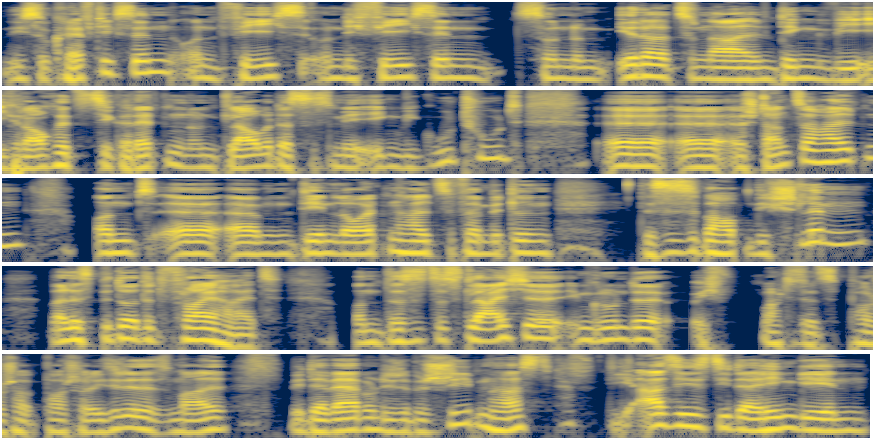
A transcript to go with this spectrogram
nicht so kräftig sind und fähig und nicht fähig sind zu einem irrationalen Ding wie ich rauche jetzt Zigaretten und glaube, dass es mir irgendwie gut tut, äh, äh, standzuhalten und äh, ähm, den Leuten halt zu vermitteln, das ist überhaupt nicht schlimm, weil es bedeutet Freiheit. Und das ist das Gleiche im Grunde, ich mache das jetzt pauschal, pauschalisiere das jetzt mal, mit der Werbung, die du beschrieben hast. Die Assis, die da hingehen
